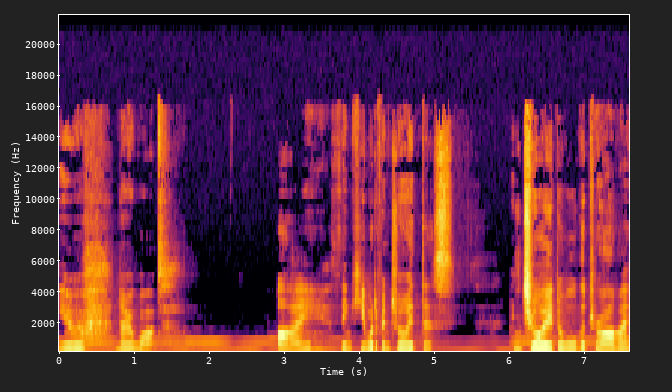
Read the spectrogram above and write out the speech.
You know what? I think he would have enjoyed this enjoyed all the drama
